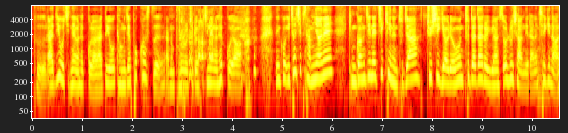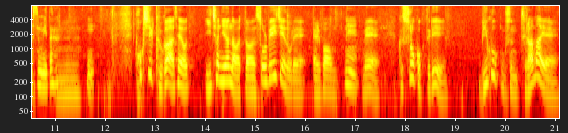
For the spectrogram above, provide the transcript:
그 라디오 진행을 했고요. 라디오 경제 포커스라는 프로를 주로 진행을 했고요. 그리고 2013년에 김광진의 지키는 투자, 주식이 어려운 투자자를 위한 솔루션이라는 책이 나왔습니다. 음. 예. 혹시 그거 아세요? 2002년 나왔던 솔베이지의 노래 앨범에 네. 그 수록곡들이 미국 무슨 드라마에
